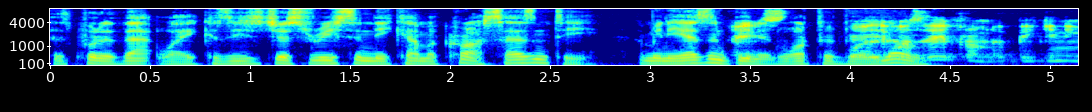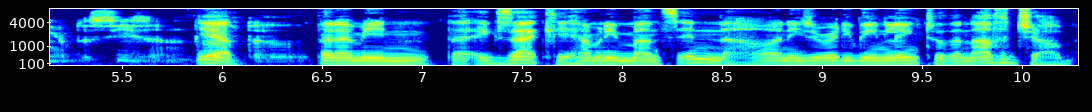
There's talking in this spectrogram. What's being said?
let's put it that way, because he's just recently come across, hasn't he? I mean, he hasn't been at Watford very well, he long. was there from the beginning of the season. Yeah, after- but I mean, exactly how many months in now, and he's already been linked with another job.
